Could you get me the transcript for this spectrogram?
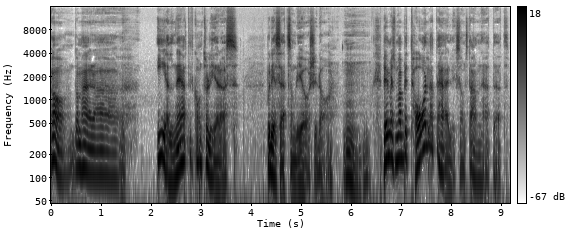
ja, de här uh, elnätet kontrolleras? På det sätt som det görs idag. Mm. Vem är det som har betalat det här liksom, stamnätet?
